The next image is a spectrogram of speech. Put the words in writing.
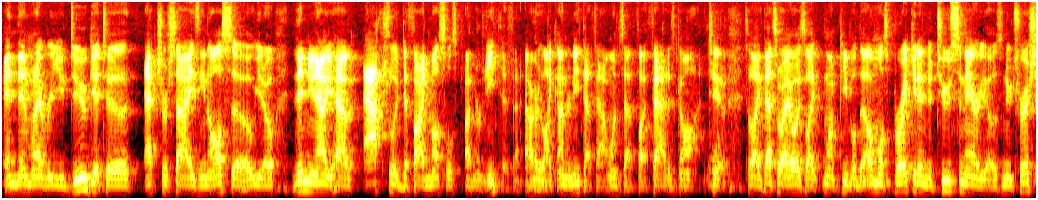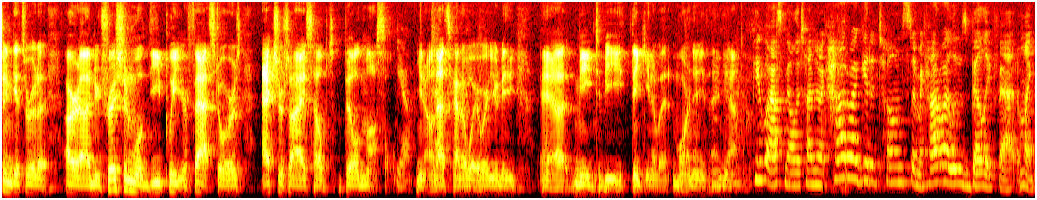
and then whenever you do get to exercising, also, you know, then you now you have actually defined muscles underneath the fat or like underneath that fat once that fat is gone too. Yeah. So like that's why I always like want people to almost break it into two scenarios. Nutrition gets rid of or uh, nutrition will deplete your fat stores. Exercise helps build muscle. Yeah, You know, that's kind of where, where you need uh, need to be thinking of it more than anything. Yeah. People ask me all the time, they're like, how do I get a toned stomach? How do I lose belly fat? I'm like,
